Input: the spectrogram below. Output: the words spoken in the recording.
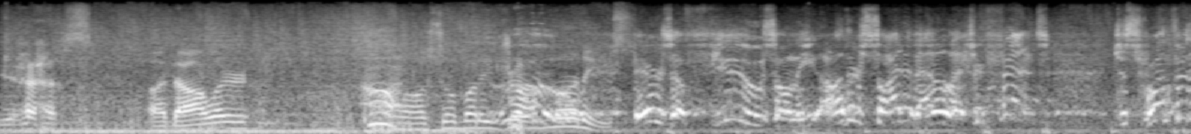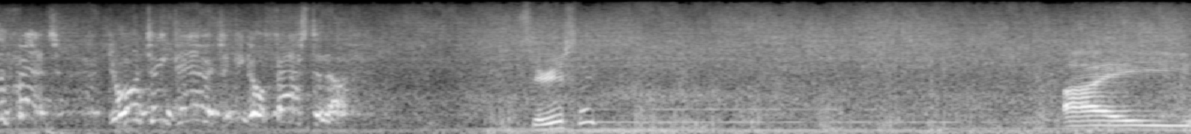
yes. A dollar. Oh, somebody dropped monies. There's a fuse on the other side of that electric fence. Just run through the fence. You won't take damage if you go fast enough. Seriously? I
